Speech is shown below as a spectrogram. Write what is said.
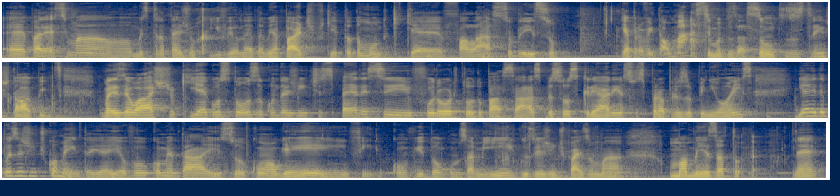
É, parece uma, uma estratégia horrível, né, da minha parte, porque todo mundo que quer falar sobre isso quer aproveitar o máximo dos assuntos, dos trend topics, mas eu acho que é gostoso quando a gente espera esse furor todo passar, as pessoas criarem as suas próprias opiniões, e aí depois a gente comenta. E aí eu vou comentar isso com alguém, enfim, eu convido alguns amigos e a gente faz uma, uma mesa toda, né?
